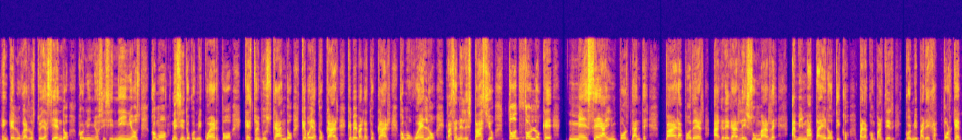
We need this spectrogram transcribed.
en qué lugar lo estoy haciendo, con niños y sin niños, cómo me siento con mi cuerpo, qué estoy buscando, qué voy a tocar, qué me van a tocar, cómo huelo, pasa en el espacio, todo lo que me sea importante para poder agregarle y sumarle a mi mapa erótico para compartir con mi pareja. ¿Por qué?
